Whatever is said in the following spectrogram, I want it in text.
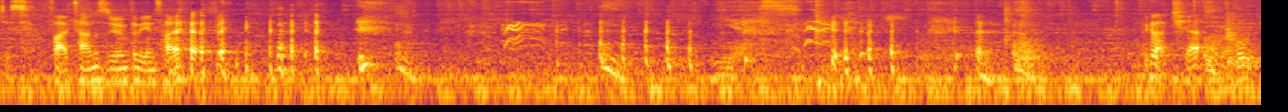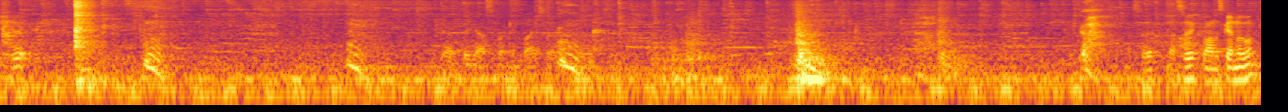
Just five times zoom for the entire thing. Let's get another one.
